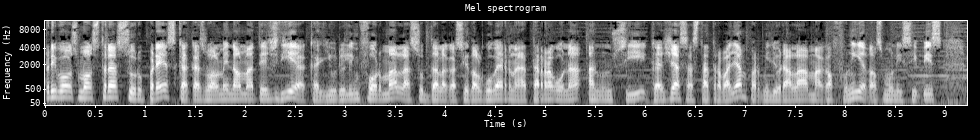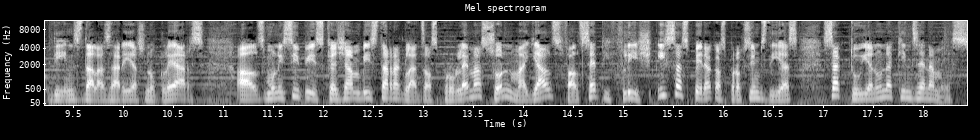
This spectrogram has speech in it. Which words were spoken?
Ribó es mostra sorprès que casualment el mateix dia que lliuri l'informe, la subdelegació del govern a Tarragona anunciï que ja s'està treballant per millorar la megafonia dels municipis dins de les àrees nuclears. Els municipis que ja han vist arreglats els problemes són Maials, Falset i Flix i s'espera que els pròxims dies s'actuï en una quinzena més.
